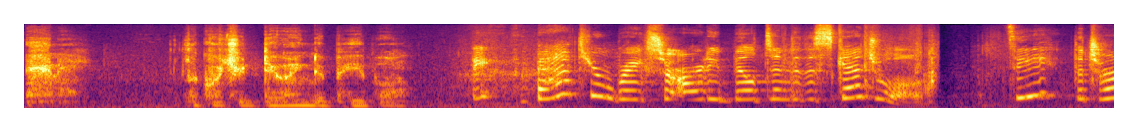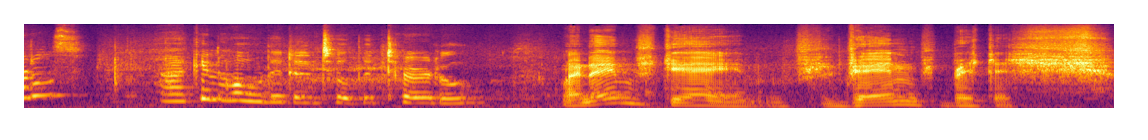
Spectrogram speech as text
Annie, look what you're doing to people. Hey, bathroom breaks are already built into the schedule. See? The turtles? I can hold it until the turtle. My name's James, James British.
